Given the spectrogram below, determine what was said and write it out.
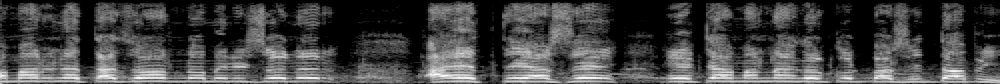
আমার নেতা জন নমিনেশনের আয়ত্তে আছে এটা আমার নাঙ্গলকোটবাসীর দাবি।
